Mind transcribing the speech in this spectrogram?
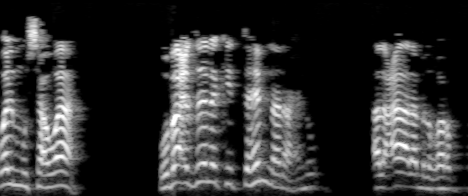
والمساواة. وبعد ذلك اتهمنا نحن العالم الغرب.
